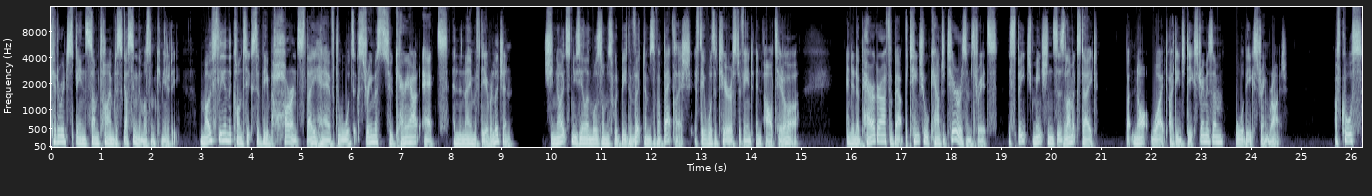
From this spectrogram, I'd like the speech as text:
Kitteridge spends some time discussing the Muslim community, mostly in the context of the abhorrence they have towards extremists who carry out acts in the name of their religion. She notes New Zealand Muslims would be the victims of a backlash if there was a terrorist event in Aotearoa. And in a paragraph about potential counter-terrorism threats, the speech mentions Islamic State, but not white identity extremism or the extreme right. Of course,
